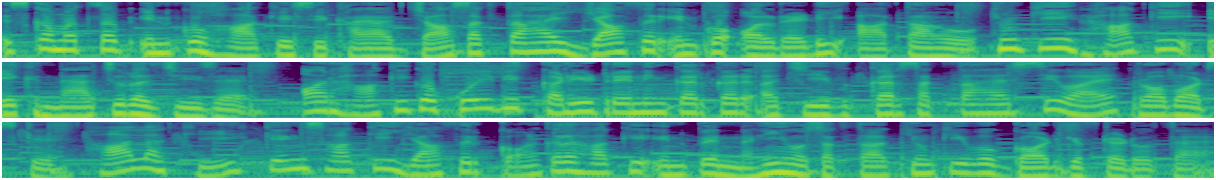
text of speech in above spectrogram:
इसका मतलब इनको हाकी सिखाया जा सकता है या फिर इनको ऑलरेडी आता हो। क्योंकि हाकी एक नेचुरल चीज़ है। और हाकी को कोई भी कड़ी ट्रेनिंग कर कर अचीव कर सकता है सिवाय रोबोट्स के। हालाँकि, किंग्स हाकी या फिर कॉन्कर हाकी इन पे नहीं हो सकता क्योंकि वो गॉड गिफ्टेड होता है।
